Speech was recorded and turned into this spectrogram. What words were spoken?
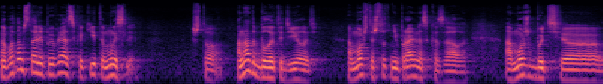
Но потом стали появляться какие-то мысли, что а надо было это делать, а может, я что-то неправильно сказала, а может быть, э,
